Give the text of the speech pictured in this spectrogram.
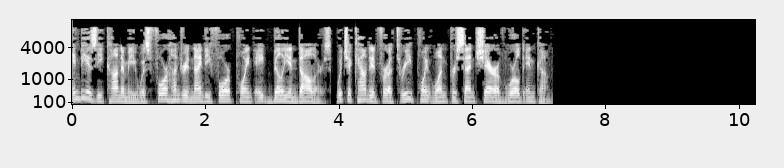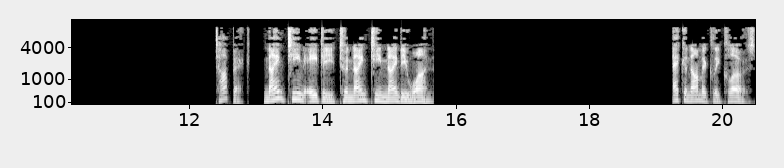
India's economy was $494.8 billion, which accounted for a 3.1% share of world income. Topic 1980 to 1991. Economically closed.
